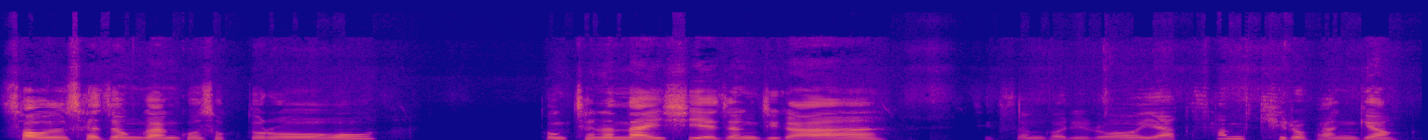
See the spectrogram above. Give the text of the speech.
서울 세종간 고속도로 동천안 IC 예정지가 직선거리로 약 3km 반경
